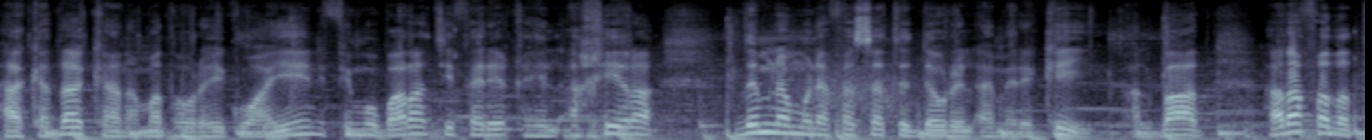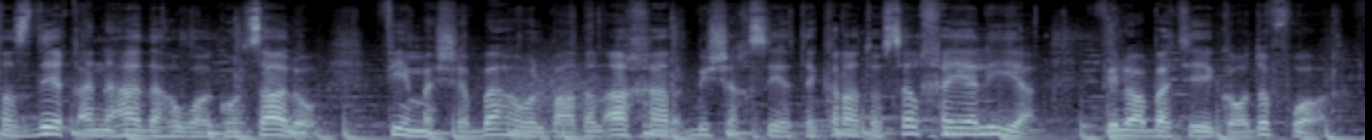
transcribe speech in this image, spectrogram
هكذا كان مظهر إيغواين في مباراة فريقه الأخيرة ضمن منافسات الدوري الأمريكي. البعض رفض التصديق أن هذا هو غونزالو فيما شبهه البعض الآخر بشخصية كراتوس الخيالية في لعبة God of War.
